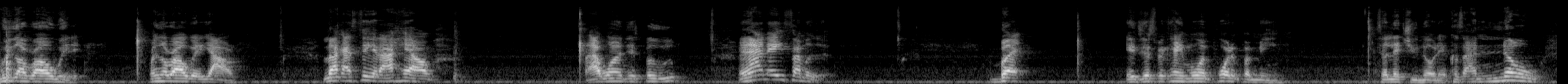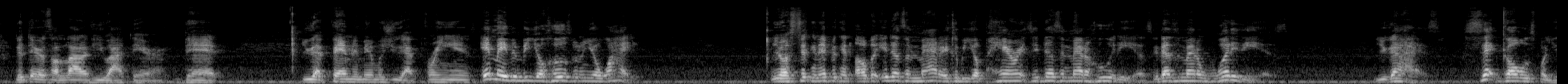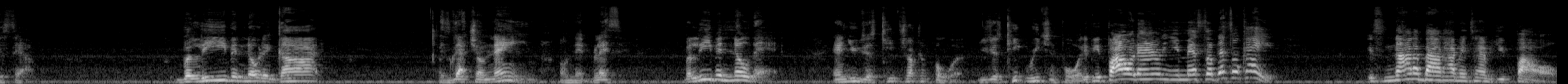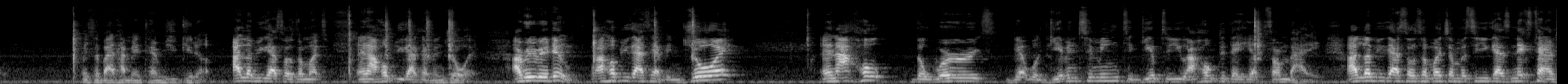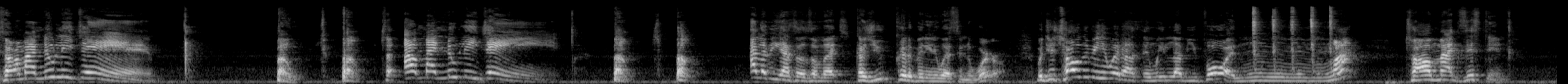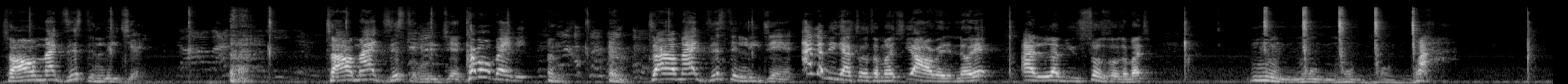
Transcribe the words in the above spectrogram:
we gonna roll with it. we gonna roll with it, y'all. Like I said, I have I wanted this food. And I ate some of it. But it just became more important for me to let you know that. Because I know that there's a lot of you out there that you got family members, you got friends. It may even be your husband and your wife. Your significant other. It doesn't matter. It could be your parents. It doesn't matter who it is. It doesn't matter what it is. You guys, set goals for yourself. Believe and know that God has got your name on that blessing. Believe and know that. And you just keep trucking forward. You just keep reaching forward. If you fall down and you mess up, that's okay. It's not about how many times you fall. It's about how many times you get up. I love you guys so, so much. And I hope you guys have enjoyed. I really, really do. I hope you guys have enjoyed. And I hope the words that were given to me to give to you, I hope that they help somebody. I love you guys so, so much. I'm going to see you guys next time. So on my new Legion. Boom, boom. So on my new Legion. Boom, boom. I love you guys so, so much because you could have been anywhere else in the world. But you chose to be here with us and we love you for it. Mwah. To all my existing. To all my existing Legion. to all my existing Legion. Come on, baby. all my existing Legion. I love you guys so, so much. Y'all already know that. I love you so, so, so much.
